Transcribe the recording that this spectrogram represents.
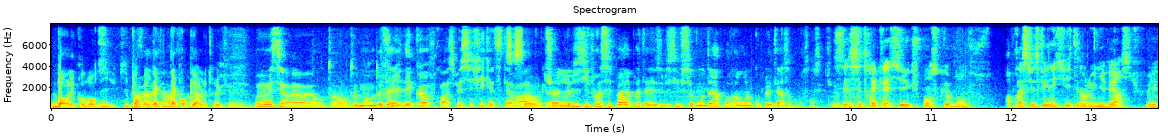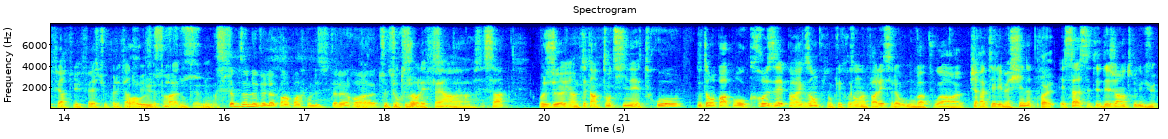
dans les camps de bandits, qui permettent ouais, d'ac- ouais, d'accomplir ouais. le truc. euh. Oui, c'est vrai, ouais, on, te, on te demande de t'as- fouiller des coffres spécifiques, etc. C'est ça, ouais. donc, Tu as l'objectif principal et après t'as les objectifs secondaires pour vraiment le compléter à 100% si tu veux. C'est c'est très classique. Je pense que bon. Après, si tu fais une activité dans l'univers, si tu peux les faire, tu les fais. Si tu peux pas les faire, Ah tu les fais pas. Donc, euh, bon. Si t'as besoin de level up par rapport à ce qu'on disait tout à l'heure, euh, Tu peux sur toujours ça, les faire, euh, c'est ça. Moi je dirais qu'il y a peut-être un tantinet trop, notamment par rapport au creuset par exemple. Donc les creusets on en a parlé, c'est là où on va pouvoir pirater les machines. Ouais. Et ça c'était déjà un truc du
